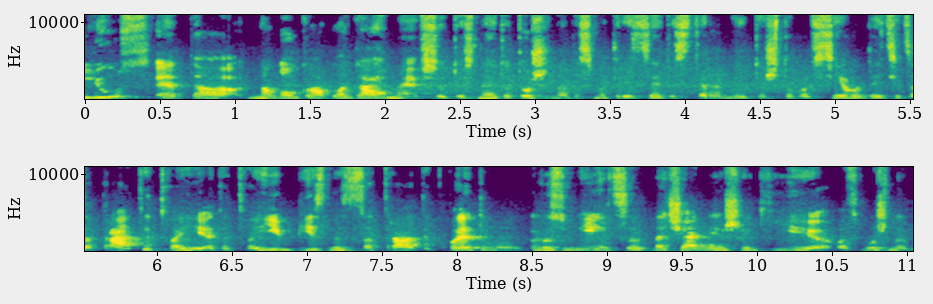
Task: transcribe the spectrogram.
Плюс это налогооблагаемое все, то есть на это тоже надо смотреть с этой стороны, то, что вот все вот эти затраты твои, это твои бизнес-затраты. Поэтому, разумеется, начальные шаги, возможно,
